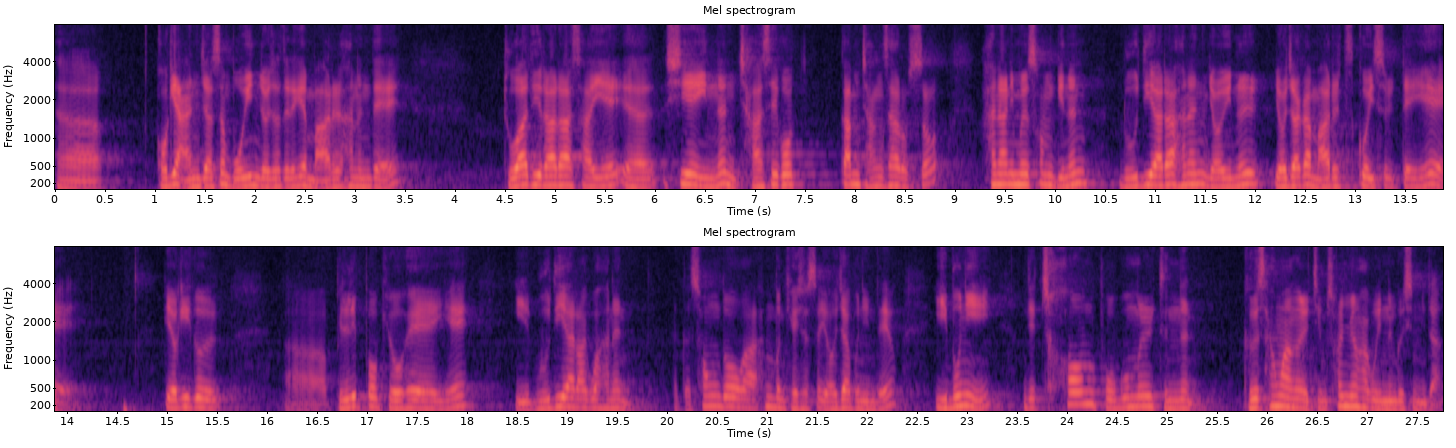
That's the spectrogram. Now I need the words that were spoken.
아, 거기 앉아서 모인 여자들에게 말을 하는데 두아디라라 사이에 시에 있는 자세곶감 장사로서 하나님을 섬기는 루디아라 하는 여인을 여자가 말을 듣고 있을 때에 여기 그 어, 빌립보 교회에 이 루디아라고 하는 그 성도가 한 분 계셔서 여자분인데요. 이분이 이제 처음 복음을 듣는 그 상황을 지금 설명하고 있는 것입니다.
